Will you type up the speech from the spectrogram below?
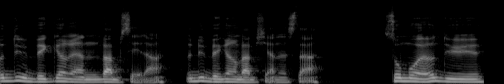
Når du bygger en webside, når du bygger en webtjeneste, så må jo du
